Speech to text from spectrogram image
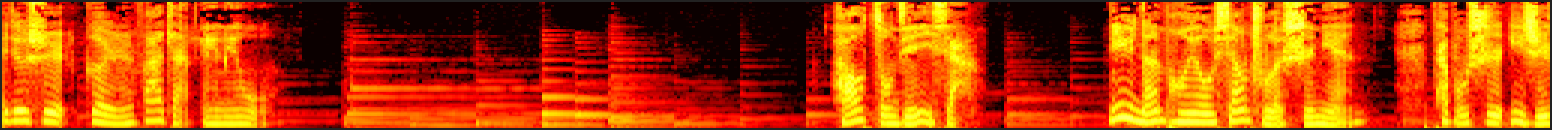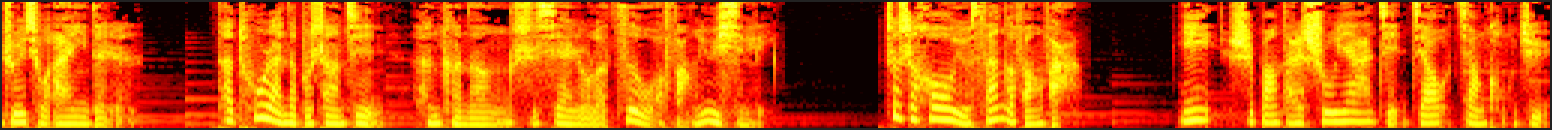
也就是个人发展零零五。好，总结一下，你与男朋友相处了十年，他不是一直追求安逸的人，他突然的不上进，很可能是陷入了自我防御心理。这时候有三个方法：一是帮他舒压减焦降恐惧，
